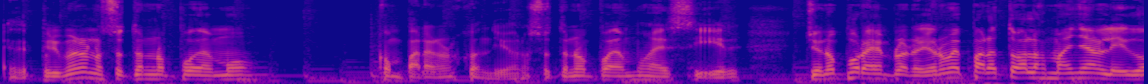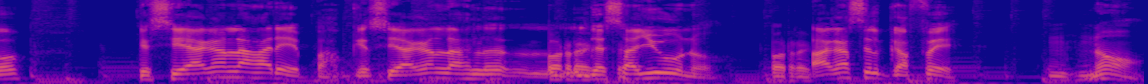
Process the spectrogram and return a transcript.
Eh, Primero nosotros no podemos compararnos con Dios. Nosotros no podemos decir, yo no, por ejemplo, yo no me paro todas las mañanas y le digo que se hagan las arepas, que se hagan las, el desayuno, Correcto. hágase el café. No.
